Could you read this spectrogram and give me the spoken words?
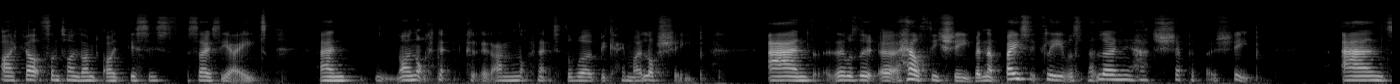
I felt sometimes I'm, I disassociate and I'm not connect, I'm not connected to the word became my lost sheep. And there was a, a healthy sheep and that basically it was learning how to shepherd those sheep. And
